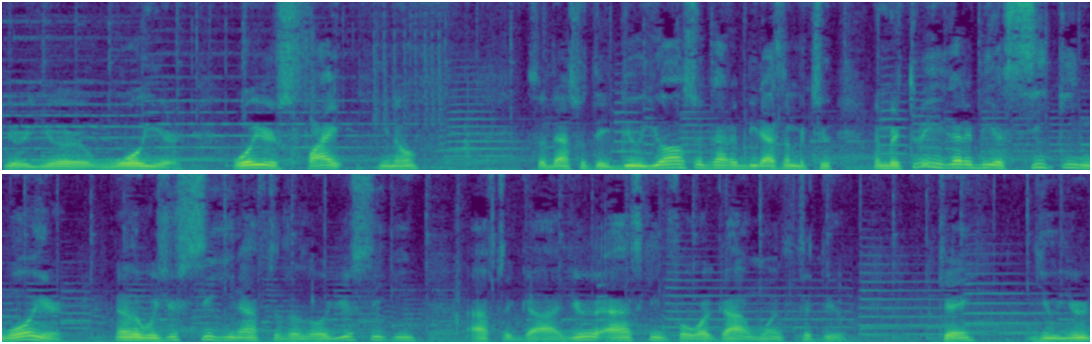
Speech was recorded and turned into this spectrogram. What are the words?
You're you're a warrior. Warriors fight. You know. So that's what they do. You also got to be that's number two. Number three, you got to be a seeking warrior. In other words, you're seeking after the Lord. You're seeking after God. You're asking for what God wants to do. Okay? You you're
